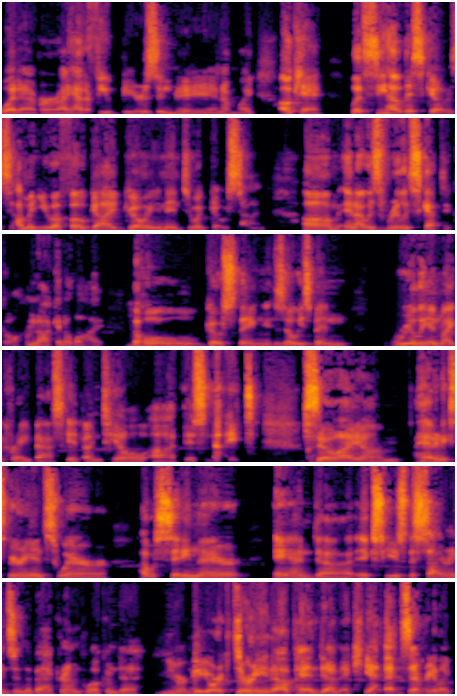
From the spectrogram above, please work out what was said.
whatever. I had a few beers in me, and I'm like, okay, let's see how this goes. I'm a UFO guy going into a ghost hunt. Um, and I was really skeptical. I'm not going to lie. The Mhm. whole ghost thing has always been really in my gray basket until uh, this night. So I, um, I had an experience where I was sitting there and uh, excuse the sirens in the background. Welcome to New York. New York during a pandemic. Yeah, it's every like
